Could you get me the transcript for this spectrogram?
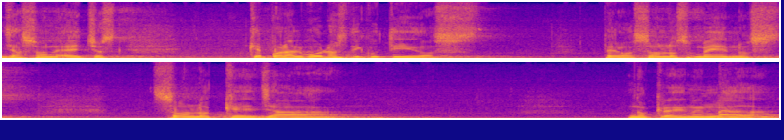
ya son hechos que por algunos discutidos, pero son los menos, son los que ya no creen en nada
